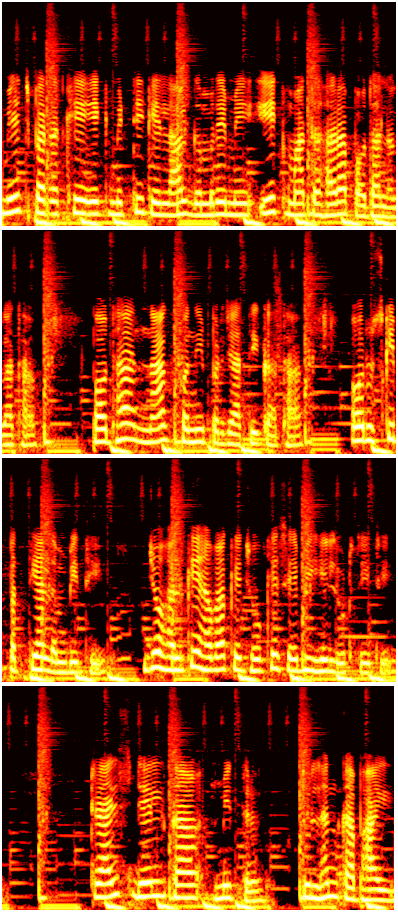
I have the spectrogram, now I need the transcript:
मेज पर रखे एक मिट्टी के लाल गमले में एकमात्र हरा पौधा लगा था। पौधा नागफनी प्रजाति का था और उसकी पत्तियाँ लंबी थी, जो हल्के हवा के झोंके से भी हिल उठती थी। ट्राइसडेल का मित्र दुल्हन का भाई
